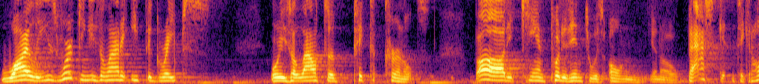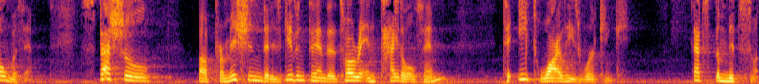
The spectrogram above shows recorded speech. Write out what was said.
while he's working, he's allowed to eat the grapes or he's allowed to pick kernels. But he can't put it into his own, you know, basket and take it home with him. Special uh, permission that is given to him that the Torah entitles him to eat while he's working. That's the mitzvah.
